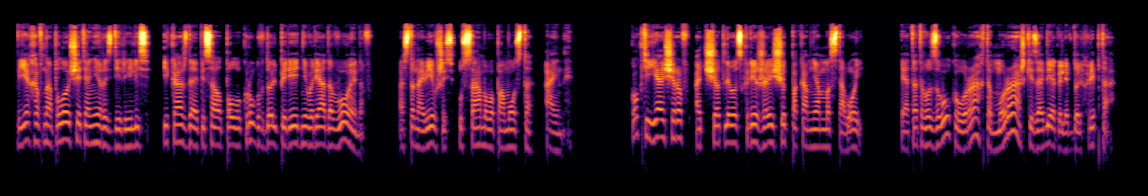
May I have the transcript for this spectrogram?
Въехав на площадь, они разделились, и каждый описал полукруг вдоль переднего ряда воинов, остановившись у самого помоста Айны. Когти ящеров отчетливо скрежещут по камням мостовой, и от этого звука у Рахта мурашки забегали вдоль хребта.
